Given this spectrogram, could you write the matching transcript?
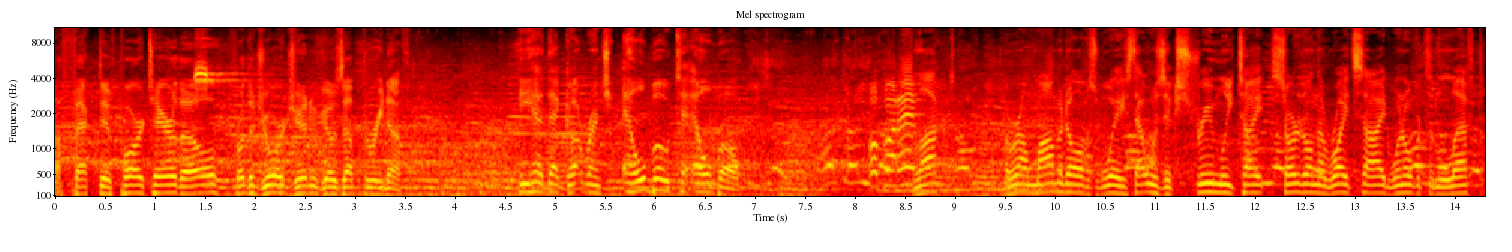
Effective parterre, though, for the Georgian, who goes up 3 nothing. He had that gut wrench elbow to elbow, Open red. Locked around Mamadov's waist. That was extremely tight. Started on the right side, went over to the left,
